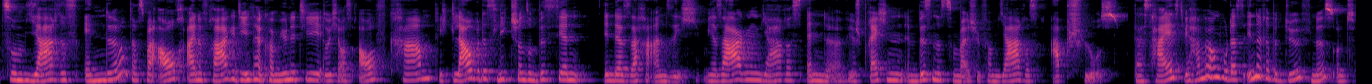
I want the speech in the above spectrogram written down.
zum Jahresende? Das war auch eine Frage, die in der Community durchaus aufkam. Ich glaube, das liegt schon so ein bisschen in der Sache an sich. Wir sagen Jahresende. Wir sprechen im Business zum Beispiel vom Jahresabschluss. Das heißt, wir haben irgendwo das innere Bedürfnis, und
